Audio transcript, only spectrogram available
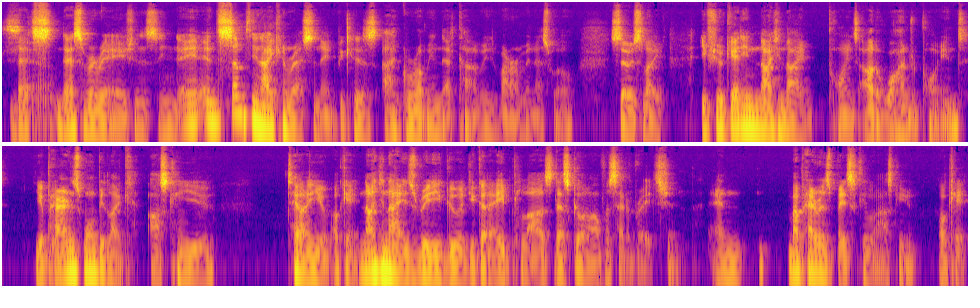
So, That's that's very Asian scene, and, and something I can resonate because I grew up in that kind of environment as well. So it's like if you're getting 99 points out of 100 points, your parents won't be like asking you, telling you, okay, 99 is really good, you got an A plus, let's go on for celebration. And my parents basically were asking you, okay,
